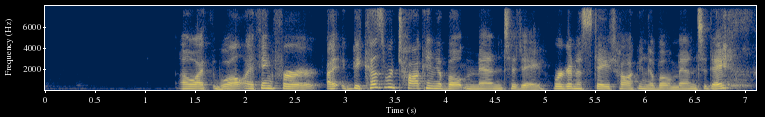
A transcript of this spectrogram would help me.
Oh, I, well, I think for I, because we're talking about men today, we're going to stay talking about men today.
